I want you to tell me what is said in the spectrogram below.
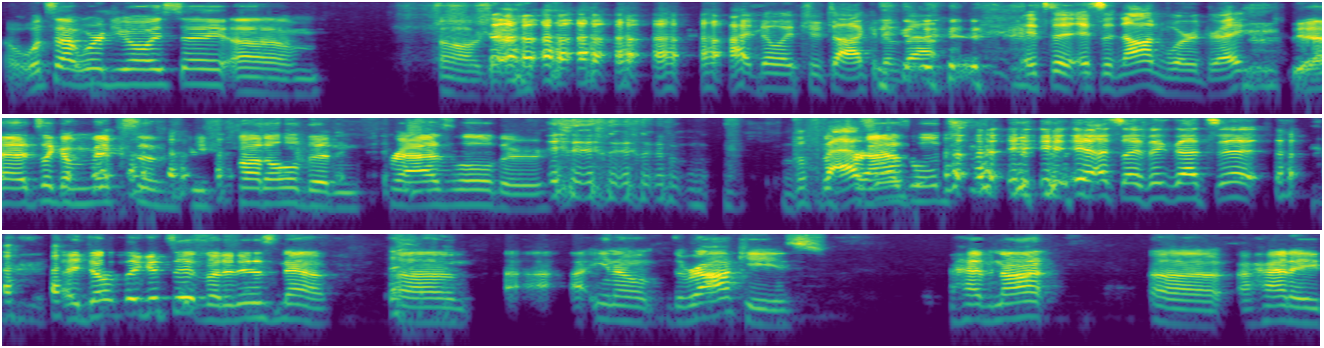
what's that word you always say? Um, oh god, I know what you're talking about. It's a it's a non-word, right? yeah, it's like a mix of befuddled and frazzled or Befazzled. frazzled. yes, I think that's it. I don't think it's it, but it is now. Um, I, you know, the Rockies have not uh, had a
